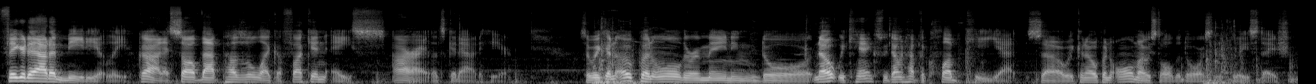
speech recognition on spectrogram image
Figured it out immediately. God, I solved that puzzle like a fucking ace. Alright, let's get out of here. So we can open all the remaining door. No, we can't because we don't have the club key yet. So we can open almost all the doors in the police station.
